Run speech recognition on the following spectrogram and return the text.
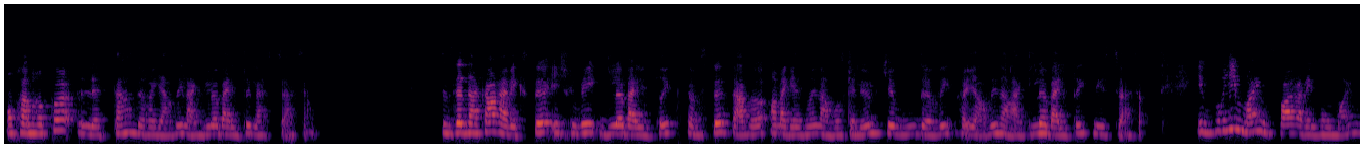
On ne prendra pas le temps de regarder la globalité de la situation. Si vous êtes d'accord avec ça, écrivez globalité. Comme ça, ça va emmagasiner dans vos cellules que vous devez regarder dans la globalité les situations. Et vous pourriez même faire avec vos mains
